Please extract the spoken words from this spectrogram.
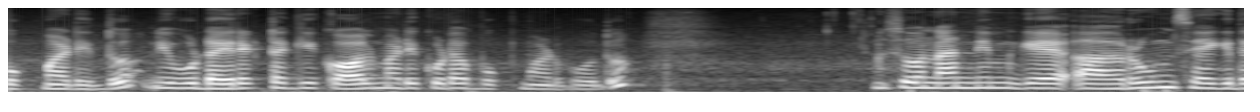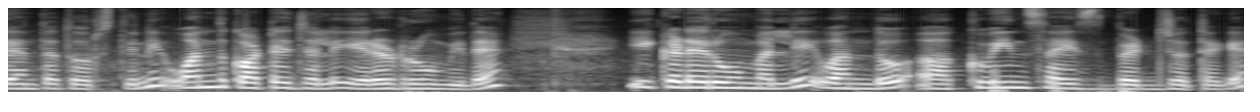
ಬುಕ್ ಮಾಡಿದ್ದು. ನೀವು ಡೈರೆಕ್ಟಾಗಿ ಕಾಲ್ ಮಾಡಿ ಕೂಡ ಬುಕ್ ಮಾಡ್ಬೋದು. ಸೊ ನಾನು ನಿಮಗೆ ರೂಮ್ಸ್ ಹೇಗಿದೆ ಅಂತ ತೋರಿಸ್ತೀನಿ. ಒಂದು ಕಾಟೇಜಲ್ಲಿ ಎರಡು ರೂಮ್ ಇದೆ. ಈ ಕಡೆ ರೂಮಲ್ಲಿ ಒಂದು ಕ್ವೀನ್ ಸೈಜ್ ಬೆಡ್ ಜೊತೆಗೆ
